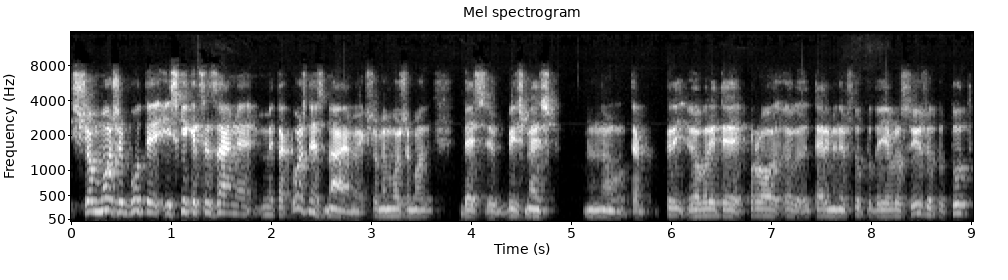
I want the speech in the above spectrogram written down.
Що може бути, і скільки це займе, ми також не знаємо. Якщо ми можемо десь більш-менш ну так говорити про е, терміни вступу до Євросоюзу, то тут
